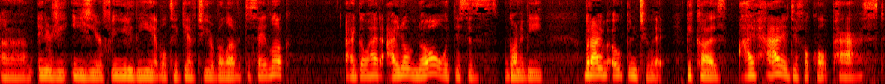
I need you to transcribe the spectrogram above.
um, energy easier for you to be able to give to your beloved to say, look, I go ahead. I don't know what this is going to be, but I'm open to it because I've had a difficult past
